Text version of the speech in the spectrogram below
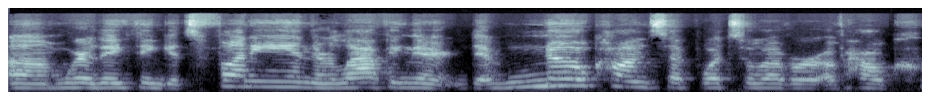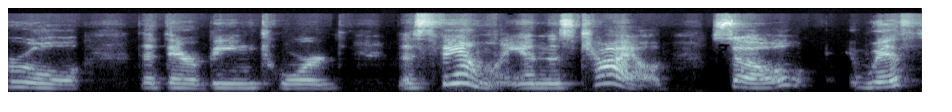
um, where they think it's funny and they're laughing. They're, they have no concept whatsoever of how cruel that they're being toward this family and this child. So, with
